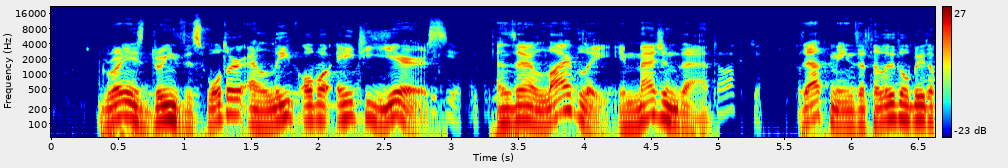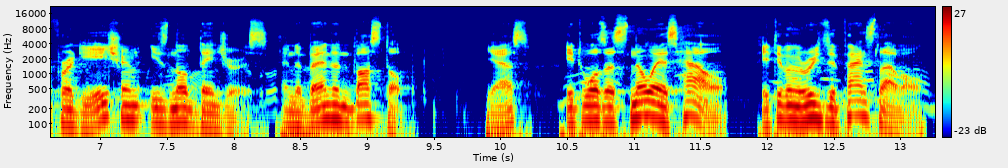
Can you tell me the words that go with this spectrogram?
Grannies drink this water and live over 80 years. And they're lively, imagine that. That means that a little bit of radiation is not dangerous. An abandoned bus stop. Yes, it was as snowy as hell. It even reached the fence level.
